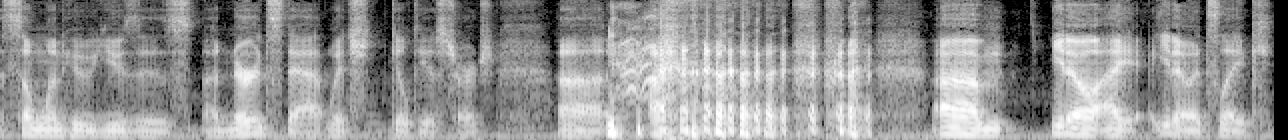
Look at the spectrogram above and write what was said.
someone who uses a nerd stat, which guilty as charged. Uh, I- um, you know, I, you know, it's like,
